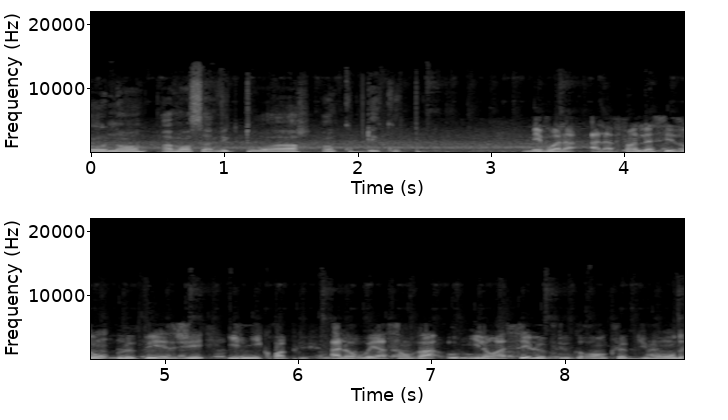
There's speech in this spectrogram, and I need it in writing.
un an avant sa victoire en Coupe des Coupes. Mais voilà, à la fin de la saison, le PSG, il n'y croit plus. Alors Weah s'en va au Milan AC, le plus grand club du monde,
